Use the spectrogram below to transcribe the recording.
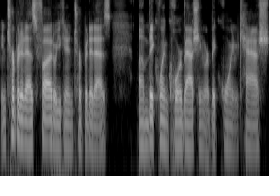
interpret it as FUD or you can interpret it as um, Bitcoin core bashing or Bitcoin cash.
